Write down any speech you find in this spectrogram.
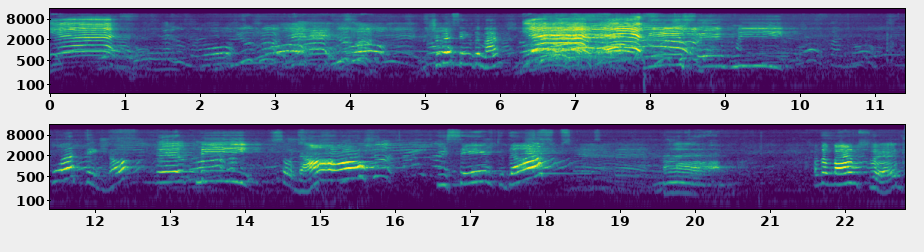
Should I save the man? Yes. Please save me. Poor thing, no? Help me. So now he saved the man. And the man said,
